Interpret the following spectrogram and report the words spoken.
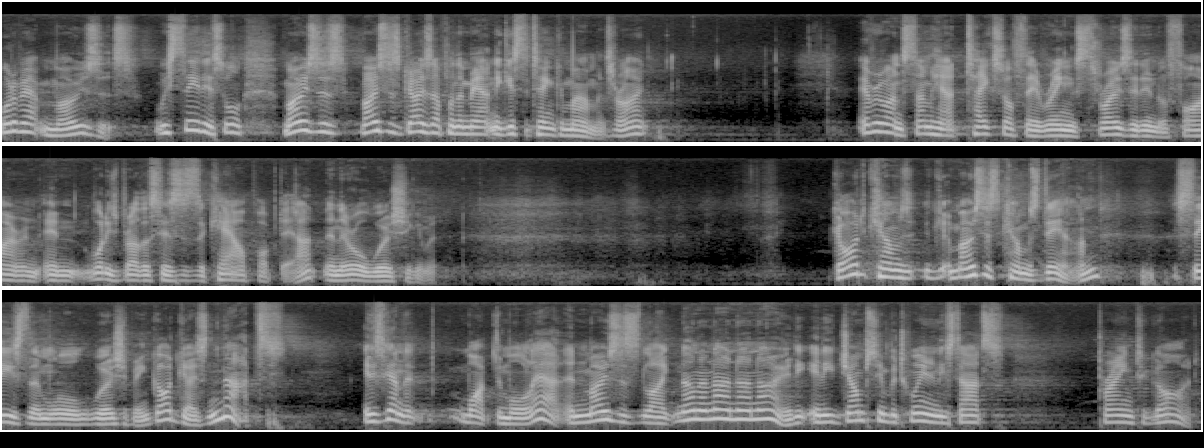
What about Moses? We see this all. Moses, Moses goes up on the mountain, he gets the Ten Commandments, right? Everyone somehow takes off their rings, throws it into fire, and, and what his brother says is a cow popped out, and they're all worshipping it. God comes, Moses comes down, sees them all worshipping. God goes nuts. And he's going to wipe them all out. And Moses is like, no, no, no, no, no. And he, and he jumps in between and he starts praying to God.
